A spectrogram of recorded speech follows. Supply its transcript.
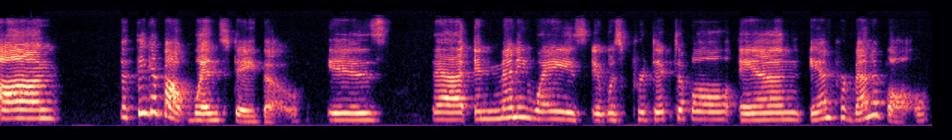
Um, the thing about Wednesday, though, is that in many ways it was predictable and and preventable.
